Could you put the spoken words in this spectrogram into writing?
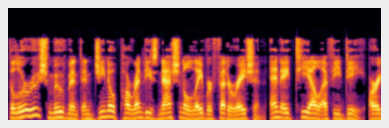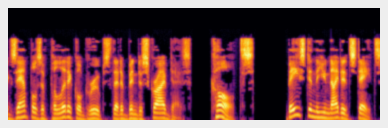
The LaRouche Movement and Gino Perente's National Labor Federation are examples of political groups that have been described as «cults» Based in the United States,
